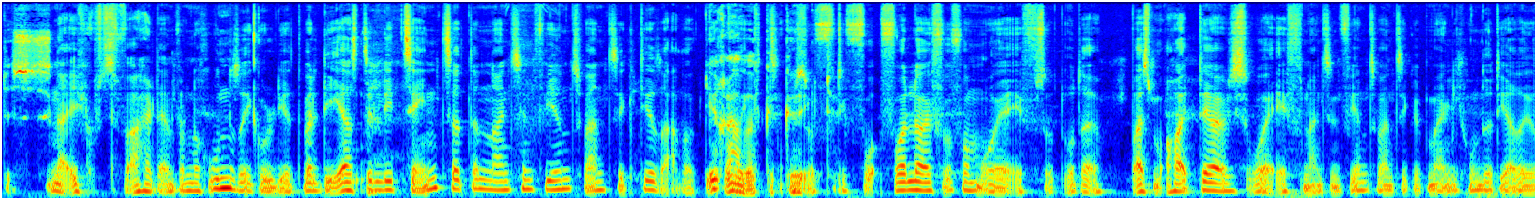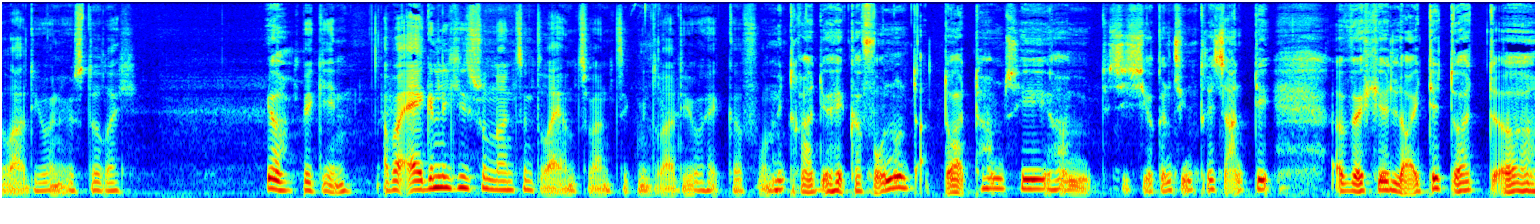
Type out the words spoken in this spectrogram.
Das Nein, es war halt einfach noch unreguliert, weil die erste Lizenz hat dann 1924 die RAWAG die gekriegt. gekriegt. Also die Vorläufer vom ORF oder was man heute als ORF 1924 hat man eigentlich 100 Jahre Radio in Österreich ja. begehen. Aber eigentlich ist schon 1923 mit Radio Hackathon. Mit Radio Hackathon und dort haben sie, haben, das ist ja ganz interessant, die, äh, welche Leute dort äh, äh,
